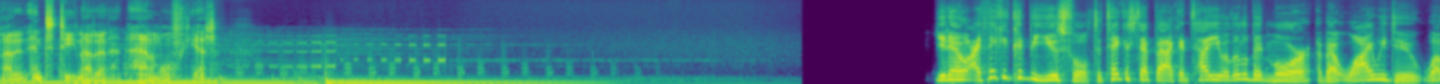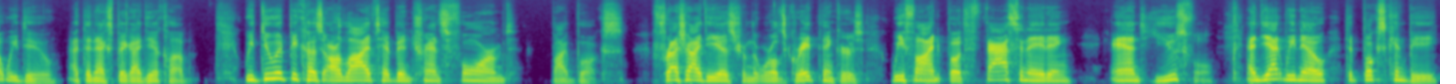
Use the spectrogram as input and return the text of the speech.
not an entity, not an animal yet. You know, I think it could be useful to take a step back and tell you a little bit more about why we do what we do at the Next Big Idea Club. We do it because our lives have been transformed by books. Fresh ideas from the world's great thinkers we find both fascinating and useful. And yet we know that books can be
